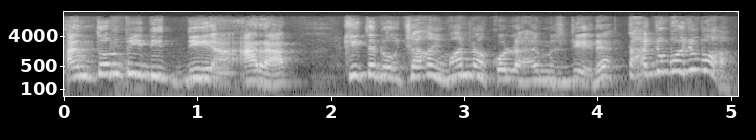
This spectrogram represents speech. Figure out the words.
Antum pi di, di Arab, kita duk cari mana kolah masjid dia, tak jumpa-jumpa.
